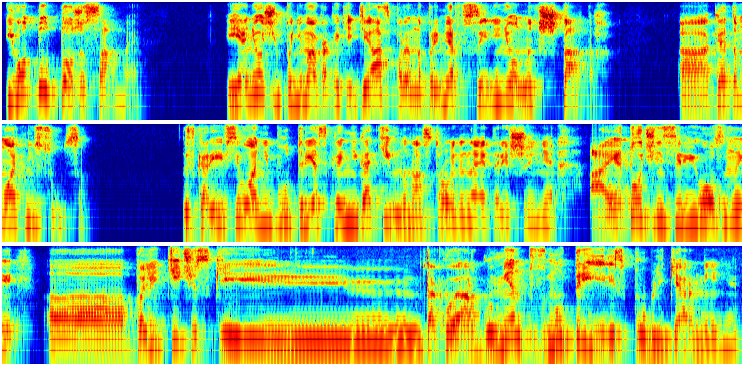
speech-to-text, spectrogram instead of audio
И вот тут то же самое. И я не очень понимаю, как эти диаспоры, например, в Соединенных Штатах э, к этому отнесутся. И, скорее всего, они будут резко негативно настроены на это решение. А это очень серьезный э, политический э, такой аргумент внутри Республики Армения.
